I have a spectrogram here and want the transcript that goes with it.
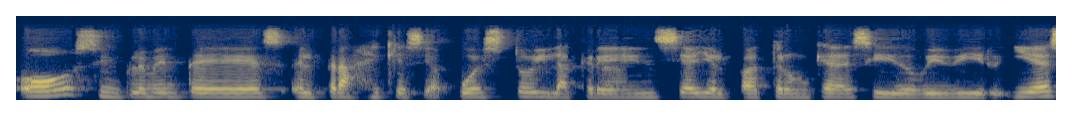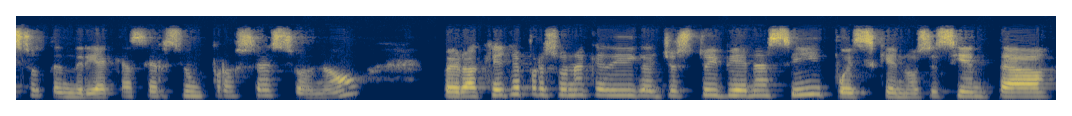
o simplemente es el traje que se ha puesto y la creencia y el patrón que ha decidido vivir. Y eso tendría que hacerse un proceso, ¿no? Pero aquella persona que diga, yo estoy bien así, pues que no se sienta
